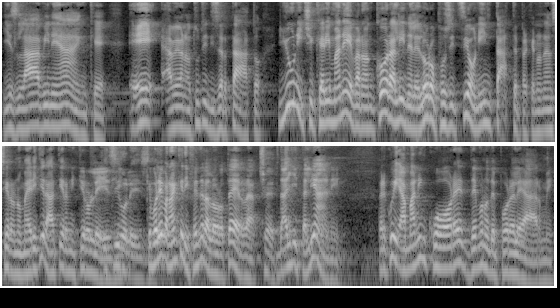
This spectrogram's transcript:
gli slavi neanche, e avevano tutti disertato. Gli unici che rimanevano ancora lì nelle loro posizioni intatte, perché non si erano mai ritirati, erano i tirolesi, I tirolesi. che volevano anche difendere la loro terra Certo. dagli italiani. Per cui a malincuore devono deporre le armi.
